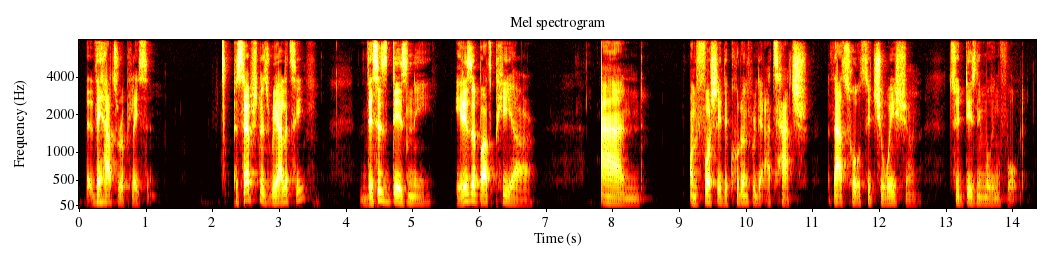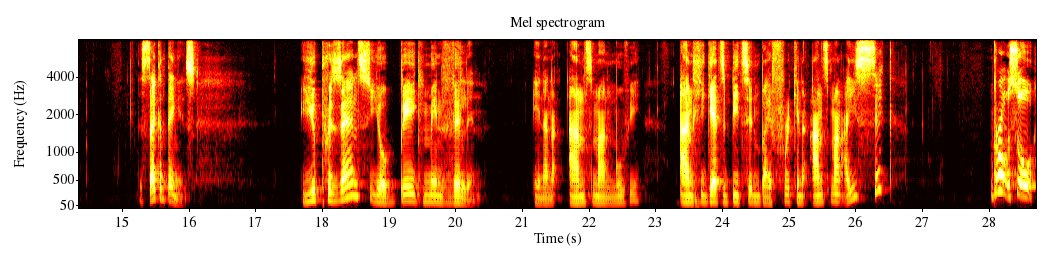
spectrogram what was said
they had to replace him. Perception is reality. This is Disney. It is about PR. And unfortunately, they couldn't really attach that whole situation to Disney moving forward. The second thing is you present your big main villain in an Ant Man movie and he gets beaten by freaking Ant Man. Are you sick? Bro, so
